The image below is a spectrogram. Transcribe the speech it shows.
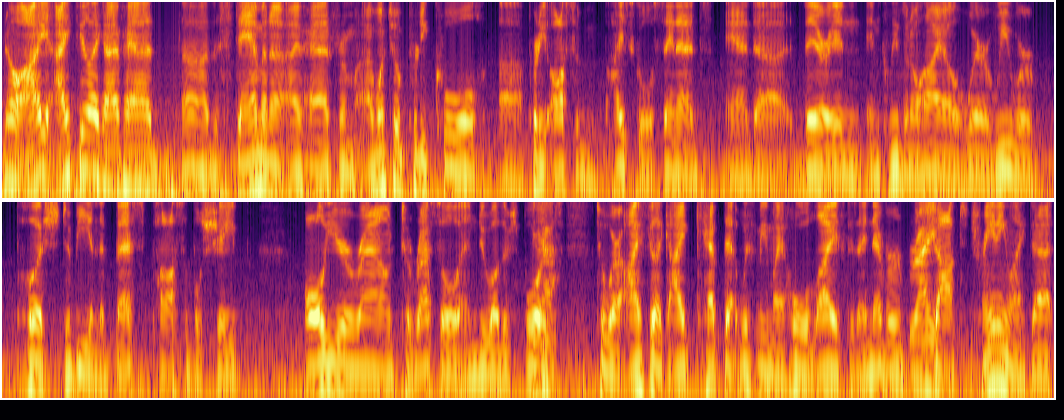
No, I, I feel like I've had uh, the stamina I've had from. I went to a pretty cool, uh, pretty awesome high school, St. Ed's, and uh, there in, in Cleveland, Ohio, where we were pushed to be in the best possible shape all year round to wrestle and do other sports to where I feel like I kept that with me my whole life because I never Right. stopped training like that.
